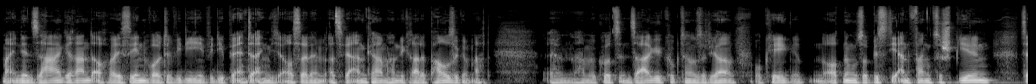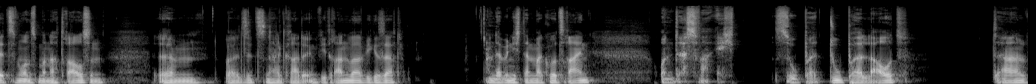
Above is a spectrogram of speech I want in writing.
mal in den Saal gerannt, auch weil ich sehen wollte, wie die, wie die Band eigentlich aussah. Denn als wir ankamen, haben die gerade Pause gemacht. Ähm, haben wir kurz in den Saal geguckt, haben gesagt, ja, okay, in Ordnung, so bis die anfangen zu spielen, setzen wir uns mal nach draußen. Ähm, weil Sitzen halt gerade irgendwie dran war, wie gesagt. Und da bin ich dann mal kurz rein und das war echt super duper laut. Da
